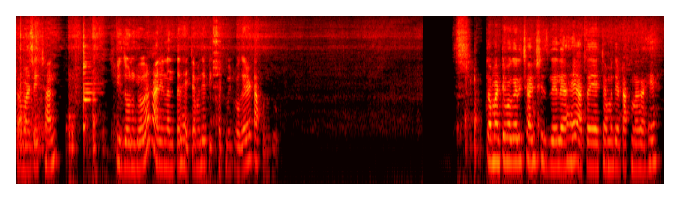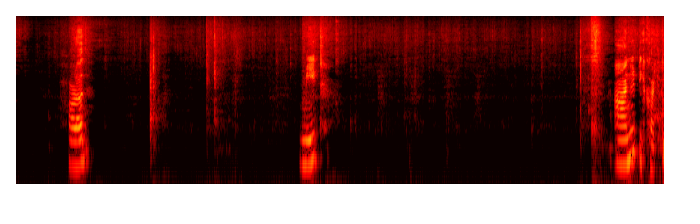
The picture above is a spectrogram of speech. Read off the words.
टमाटे छान शिजवून घेऊ आणि नंतर ह्याच्यामध्ये तिखट मीठ वगैरे टाकून घेऊ. टमाटे वगैरे छान शिजलेले आहे. आता याच्यामध्ये टाकणार आहे हळद मीठ आणि तिखट.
